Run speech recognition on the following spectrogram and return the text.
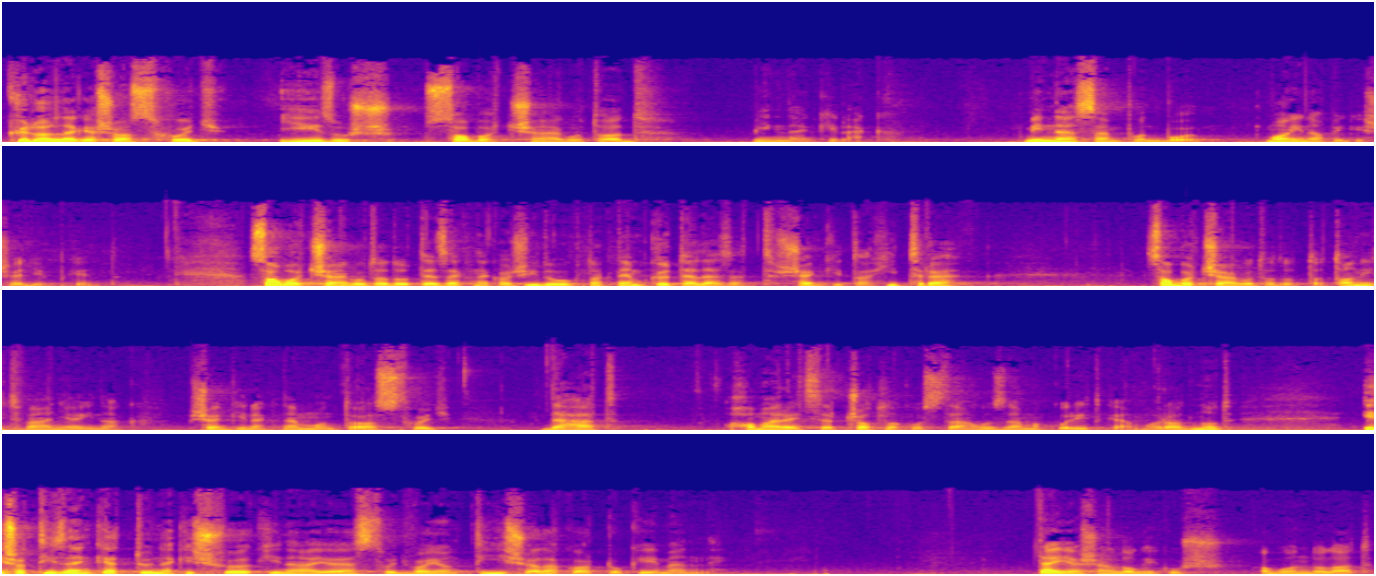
Különleges az, hogy Jézus szabadságot ad mindenkinek. Minden szempontból. Mai napig is egyébként. Szabadságot adott ezeknek a zsidóknak, nem kötelezett senkit a hitre, szabadságot adott a tanítványainak, senkinek nem mondta azt, hogy de hát ha már egyszer csatlakoztál hozzám, akkor itt kell maradnod. És a tizenkettőnek is fölkínálja ezt, hogy vajon ti is el akartok-é menni? Teljesen logikus a gondolat,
